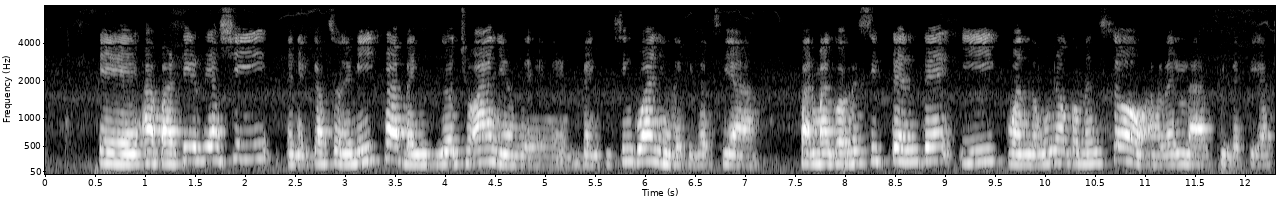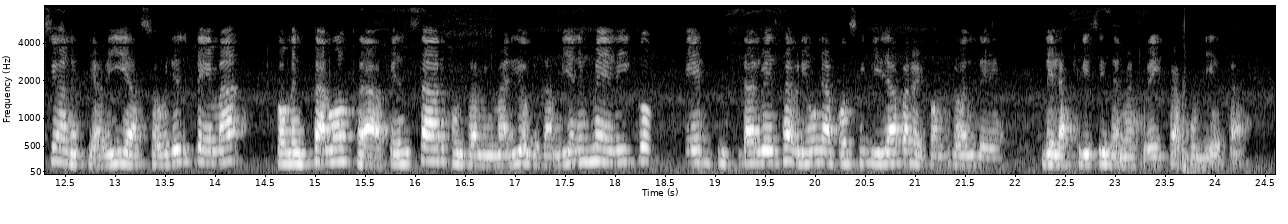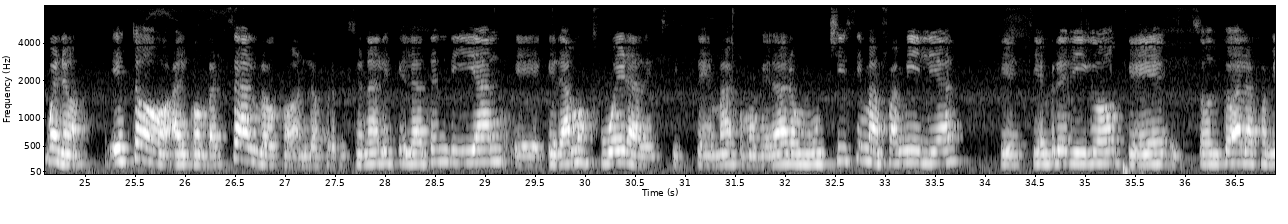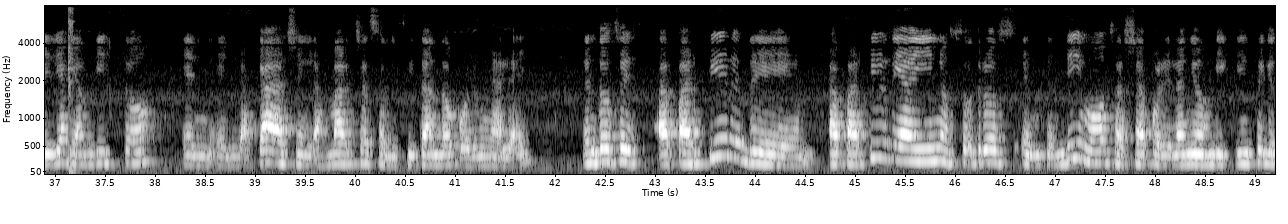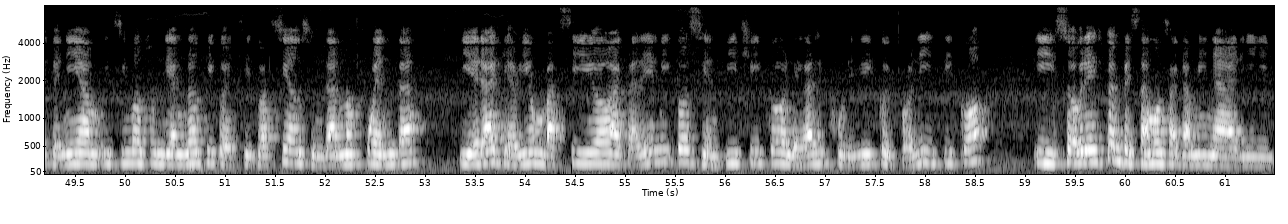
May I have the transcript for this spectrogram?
Eh, a partir de allí, en el caso de mi hija, 28 años, de 25 años de epilepsia fármaco resistente y cuando uno comenzó a ver las investigaciones que había sobre el tema, comenzamos a pensar junto a mi marido que también es médico tal vez habría una posibilidad para el control de, las crisis de nuestra hija Julieta. Bueno, esto al conversarlo con los profesionales que la atendían, eh, quedamos fuera del sistema, como quedaron muchísimas familias, que siempre digo que son todas las familias que han visto en, en la calle, en las marchas, solicitando por una ley. Entonces, a partir de, a partir de ahí nosotros entendimos allá por el año 2015 que teníamos, hicimos un diagnóstico de situación sin darnos cuenta y era que había un vacío académico, científico, legal, jurídico y político y sobre esto empezamos a caminar y,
